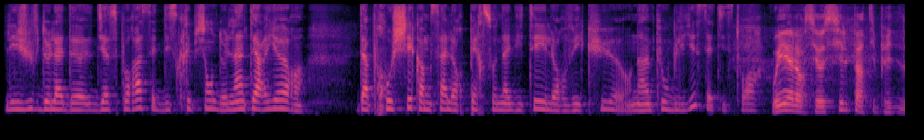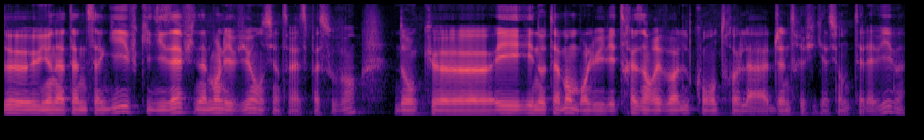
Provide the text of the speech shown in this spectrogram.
les juifs de la diaspora, cette description de l'intérieur, d'approcher comme ça leur personnalité et leur vécu. Euh, On a un peu oublié cette histoire. Oui, alors c'est aussi le parti pris de Jonathan Sagiv qui disait finalement les vieux, on s'y intéresse pas souvent. Donc, euh, et, notamment, bon, lui, il est très en révolte contre la gentrification de Tel Aviv.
